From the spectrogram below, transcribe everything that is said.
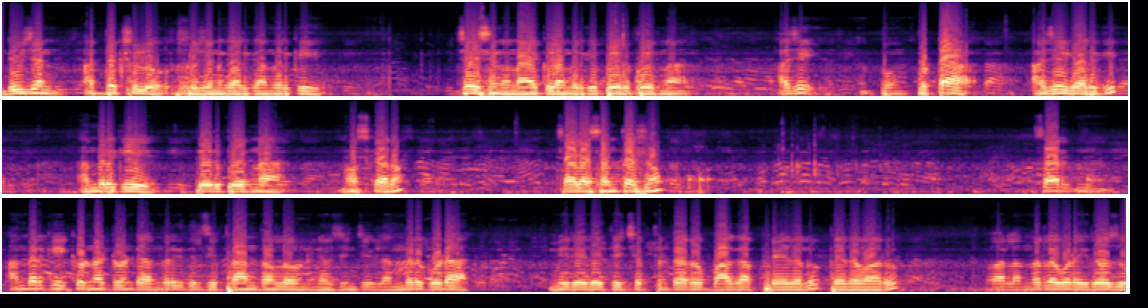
డివిజన్ అధ్యక్షులు సుజన్ గారికి అందరికీ చేసిన నాయకులందరికీ పేరు పేరున అజయ్ పుట్ట అజయ్ గారికి అందరికీ పేరు పేరున నమస్కారం. చాలా సంతోషం. సార్ అందరికీ ఇక్కడ ఉన్నటువంటి అందరికీ తెలిసి ప్రాంతంలో నివసించే వీళ్ళందరూ కూడా మీరు ఏదైతే చెప్తుంటారో బాగా పేదలు పేదవారు వాళ్ళందరిలో కూడా ఈరోజు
